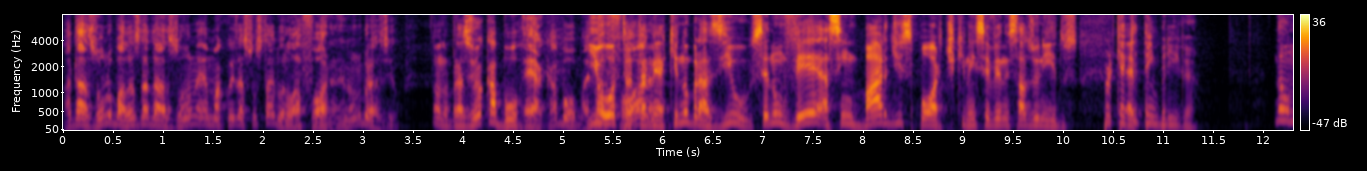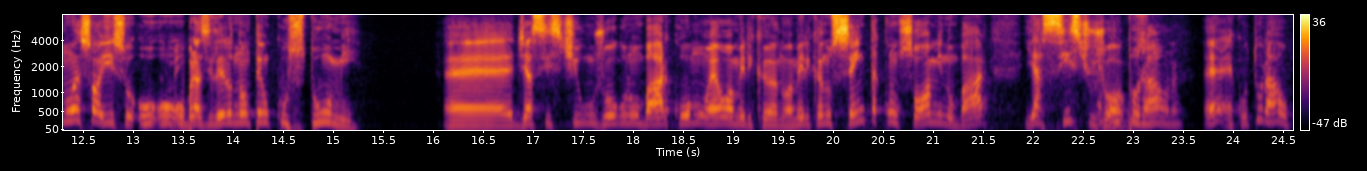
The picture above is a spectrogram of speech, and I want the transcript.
a Dazon, no balanço da Dazon, é uma coisa assustadora lá fora, né? não no Brasil. Não, no Brasil acabou. É, acabou. Mas e outra fora, também, aqui no Brasil, você não vê assim bar de esporte, que nem você vê nos Estados Unidos. Porque aqui tem briga. Não, não é só isso. O, o- o brasileiro não tem o costume é, de assistir um jogo num bar como é o americano. O americano senta, consome no bar e assiste os É jogos. cultural, né? É, é cultural.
